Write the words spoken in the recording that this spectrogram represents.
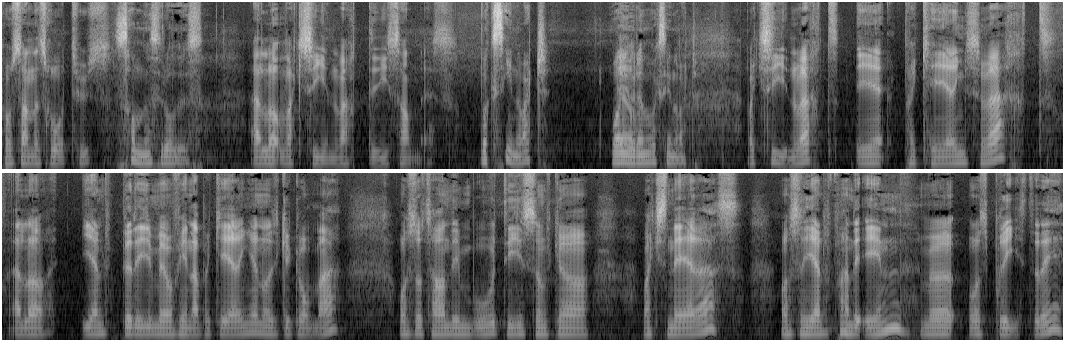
på Sandnes rådhus. Sandnes rådhus. Eller vaksinevert i Sandnes. Vaksinevert. Hva Ja. gjør en vaksinevert? Vaksinevert er parkeringsvert. Eller hjelper de med å finne parkeringen når de skal komme. Og så tar han imot de som skal vaksineres. Og så hjelper han de inn med å sprite dem.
